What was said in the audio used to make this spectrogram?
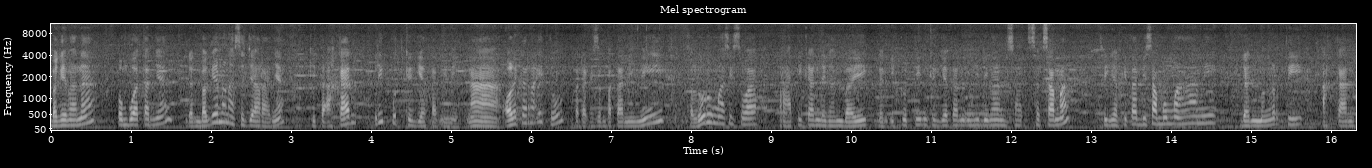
Bagaimana pembuatannya dan bagaimana sejarahnya kita akan liput kegiatan ini. Nah, oleh karena itu, pada kesempatan ini seluruh mahasiswa perhatikan dengan baik dan ikutin kegiatan ini dengan seksama sehingga kita bisa memahami dan mengerti akan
